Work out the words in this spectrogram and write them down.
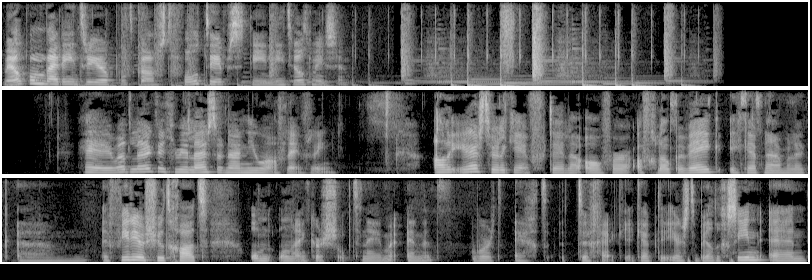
Welkom bij de Interieurpodcast vol tips die je niet wilt missen. Hey, wat leuk dat je weer luistert naar een nieuwe aflevering. Allereerst wil ik je even vertellen over afgelopen week. Ik heb namelijk um, een videoshoot gehad om de online cursus op te nemen. En het wordt echt te gek. Ik heb de eerste beelden gezien en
